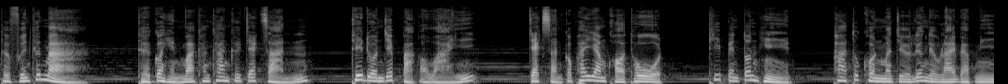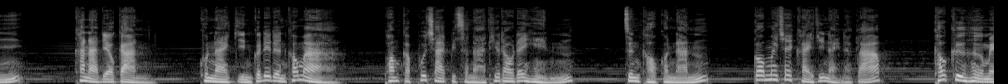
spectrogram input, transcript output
เธอฟื้นขึ้นมา เธอก็เห็นว่าข้างๆ คือแจ็คสัน ที่โดนเย็บปากเอาไว้ แจ็คสันก็พยายามขอโทษ ที่เป็นต้นเหตุพาทุกคนมาเจอเรื่องเลวร้ายแบบนี้ ขณะเดียวกัน คุณนายกินก็ได้เดินเข้ามา พร้อมกับผู้ชายปริศนาที่เราได้เห็น ซึ่งเขาคนนั้นก็ไม่ใช่ใครที่ไหนนะครับ เขาคือเฮอร์แม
